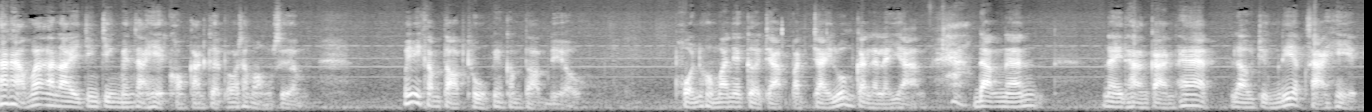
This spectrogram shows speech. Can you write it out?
ถ้าถามว่าอะไรจริง ๆ เป็นสาเหตุของการเกิดภาวะสมองเสื่อม ไม่มีคำตอบถูกเพียงคำตอบเดียว ผลของมันเนี่ยเกิดจากปัจจัยร่วมกันหลาย ๆ อย่าง ดังนั้นในทางการแพทย์เราจึงเรียกสาเหตุ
